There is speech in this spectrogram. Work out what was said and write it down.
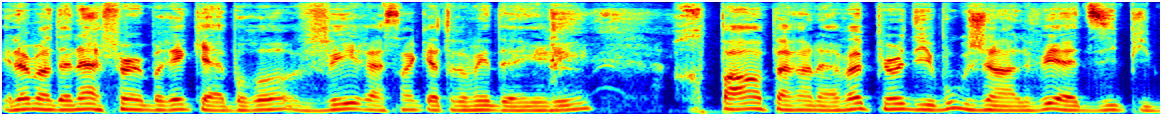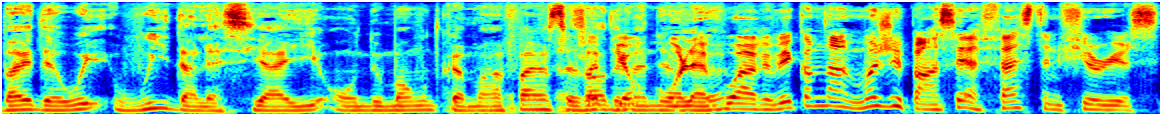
Et là, à un moment donné, elle fait un break à bras, vire à 180 degrés, repart par en avant. Puis un des bouts que j'ai enlevé a dit, puis by the way, oui, dans la CIA, on nous montre comment faire ce Ça, genre de puis on, on manœuvre. la voit arriver comme dans. Moi, j'ai pensé à Fast and Furious,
